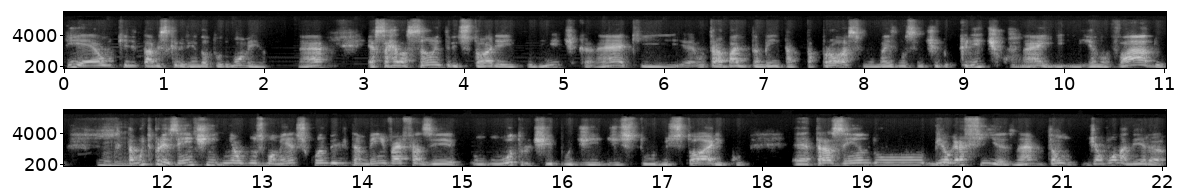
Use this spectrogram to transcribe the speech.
que é o que ele estava escrevendo a todo momento. Né? Essa relação entre história e política, né, que é, o trabalho também está tá próximo, mas no sentido crítico né, e, e renovado, está uhum. muito presente em, em, alguns momentos quando ele também vai fazer um, um outro tipo de, de estudo histórico é, trazendo biografias, né? Então, de alguma maneira,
